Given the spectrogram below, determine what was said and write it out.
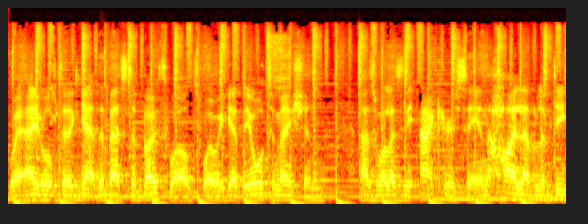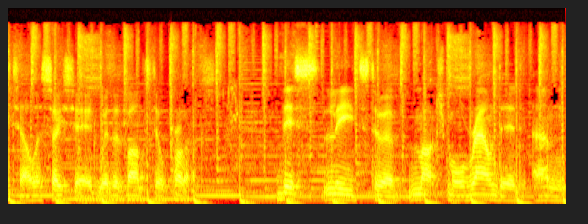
we're able to get the best of both worlds where we get the automation as well as the accuracy and the high level of detail associated with Advanced Steel products. This leads to a much more rounded and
